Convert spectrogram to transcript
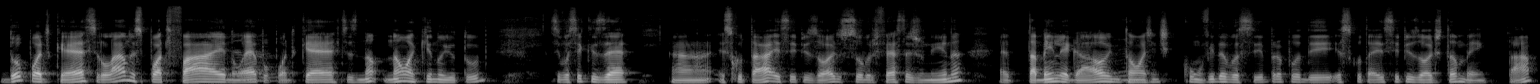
do podcast lá no Spotify, no Aham. Apple Podcasts, não, não aqui no YouTube. Se você quiser escutar esse episódio sobre festa junina, é, tá bem legal. Então, a gente convida você para poder escutar esse episódio também, tá?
